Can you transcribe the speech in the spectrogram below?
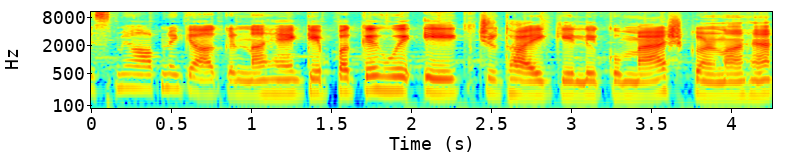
इसमें आपने क्या करना है कि पके हुए एक चौथाई केले को मैश करना है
